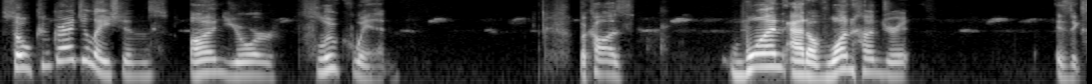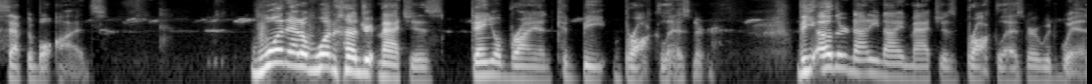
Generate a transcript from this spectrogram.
So, congratulations on your fluke win. Because one out of 100 is acceptable odds. One out of 100 matches, Daniel Bryan could beat Brock Lesnar. The other 99 matches, Brock Lesnar would win.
